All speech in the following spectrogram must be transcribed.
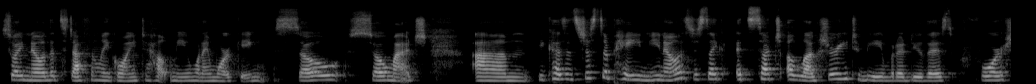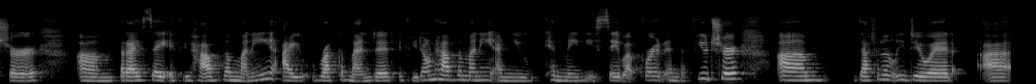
so I know that's definitely going to help me when I'm working so so much um, because it's just a pain, you know, it's just like, it's such a luxury to be able to do this for sure. Um, but I say if you have the money, I recommend it. If you don't have the money and you can maybe save up for it in the future, um, definitely do it. Uh,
